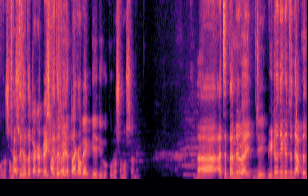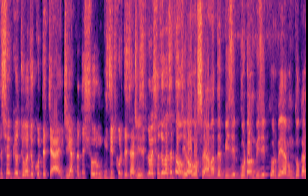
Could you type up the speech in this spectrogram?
কোনো সমস্যা সাথে সাথে টাকা ব্যাগ সাথে সাথে টাকা ব্যাক দিয়ে দিব কোনো সমস্যা নেই। আচ্ছা তানভীর ভাই ভিডিও দেখে যদি আপনাদের সঙ্গে কেউ যোগাযোগ করতে চায়। কি আপনাদের শোরুম ভিজিট করতে চায়? ভিজিট করার সুযোগ আছে তো? জি অবশ্যই আমাদের ভিজিট গোডাউন ভিজিট করবে এবং দোকান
